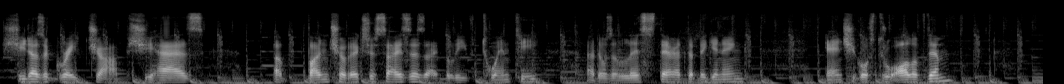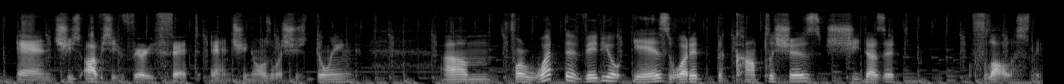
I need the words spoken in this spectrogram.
she does a great job. She has a bunch of exercises, I believe 20. Uh, there was a list there at the beginning, and she goes through all of them. And she's obviously very fit and she knows what she's doing. Um, for what the video is, what it accomplishes, she does it flawlessly.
